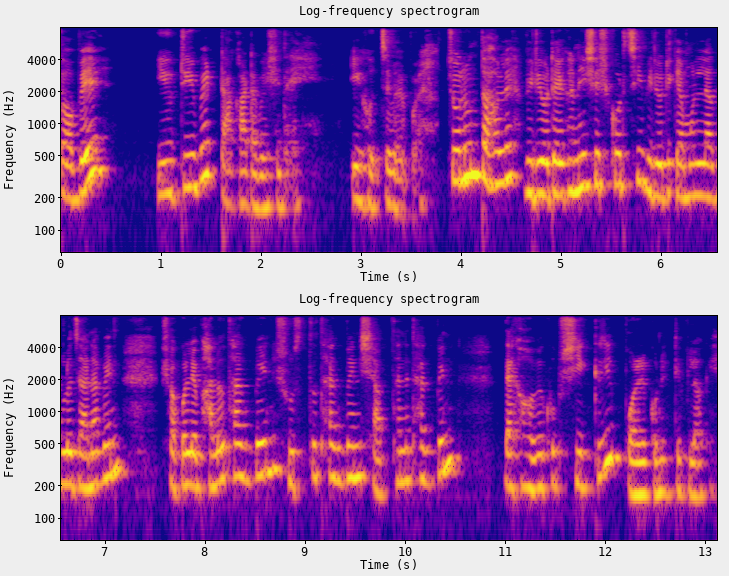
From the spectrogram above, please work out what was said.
তবে ইউটিউবের টাকাটা বেশি দেয়। এই হচ্ছে ব্যাপার। চলুন তাহলে ভিডিওটা এখানেই শেষ করছি। ভিডিওটি কেমন লাগল জানাবেন। সকলে ভালো থাকবেন, সুস্থ থাকবেন, সাবধানে থাকবেন। দেখা হবে খুব শীঘ্রই পরের কোনো একটি ব্লগে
